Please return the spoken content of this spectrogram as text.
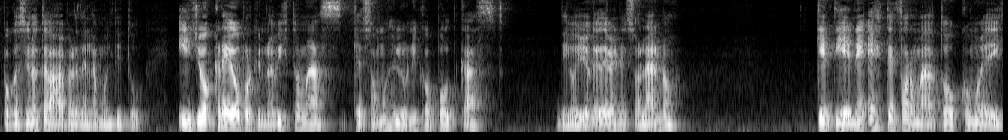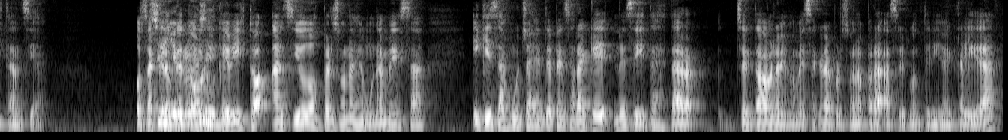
porque si no te vas a perder la multitud. Y yo creo, porque no he visto más, que somos el único podcast, digo yo que de venezolanos, que tiene este formato como de distancia. O sea, Sí, creo que creo que todos los que he visto han sido dos personas en una mesa y quizás mucha gente pensará que necesitas estar sentado en la misma mesa que la persona para hacer contenido de calidad,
